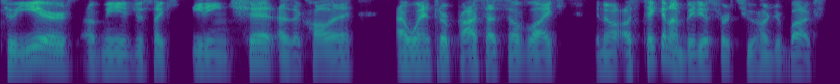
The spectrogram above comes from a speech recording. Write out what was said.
two years of me just like eating shit, as I call it, I went through a process of like, you know, I was taking on videos for 200 bucks,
